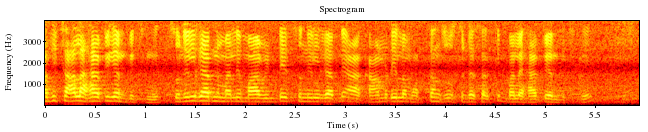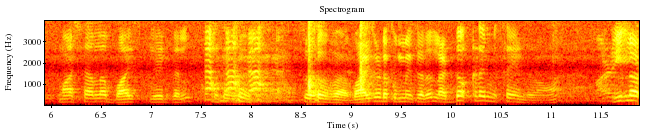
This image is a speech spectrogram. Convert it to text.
అది చాలా హ్యాపీగా అనిపించింది. సునీల్ గారిని మళ్ళీ మా వింటేజ్ సునీల్ గారిని ఆ కామెడీలో మొత్తం చూస్తుండేసరికి భలే హ్యాపీ అనిపించింది. మాషాల్లా boys played well so boys కూడా కుమ్మేశారు. లడ్డు ఒక్కడే మిస్ అయ్యిండు దీనిలో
